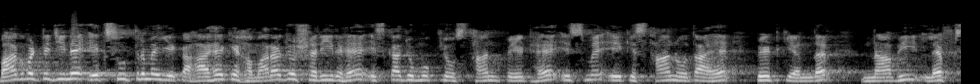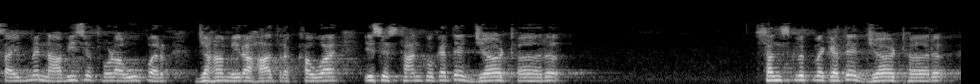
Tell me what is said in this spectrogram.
बागवट जी ने एक सूत्र में यह कहा है कि हमारा जो शरीर है, इसका जो मुख्य स्थान पेट है, इसमें एक स्थान होता है पेट के अंदर, नाभि लेफ़्ट साइड में, नाभि से थोड़ा ऊपर, जहाँ मेरा हाथ रखा हुआ है, इस स्थान को कहते हैं जठर। संस्कृत में कहते हैं जठर,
